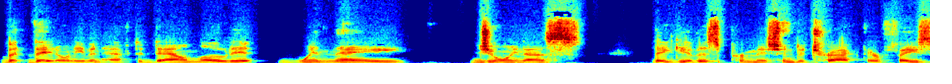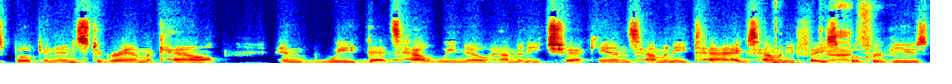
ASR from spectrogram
but they don't even have to download it when they join us. They give us permission to track their Facebook and Instagram account and we that's how we know how many check-ins, how many tags, how many Facebook gotcha. reviews.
